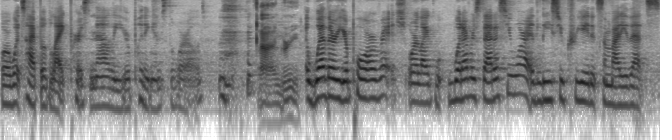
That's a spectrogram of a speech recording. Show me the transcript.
Or what type of like personality you're putting into the world. I agree. Whether you're poor or rich, or like whatever status you are, at least you created somebody that's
